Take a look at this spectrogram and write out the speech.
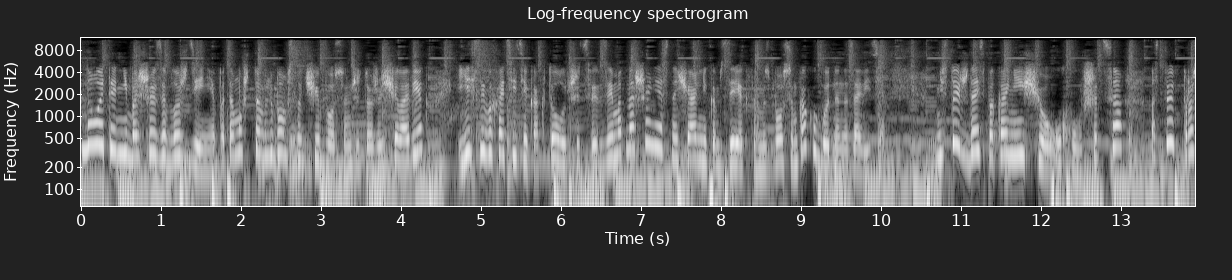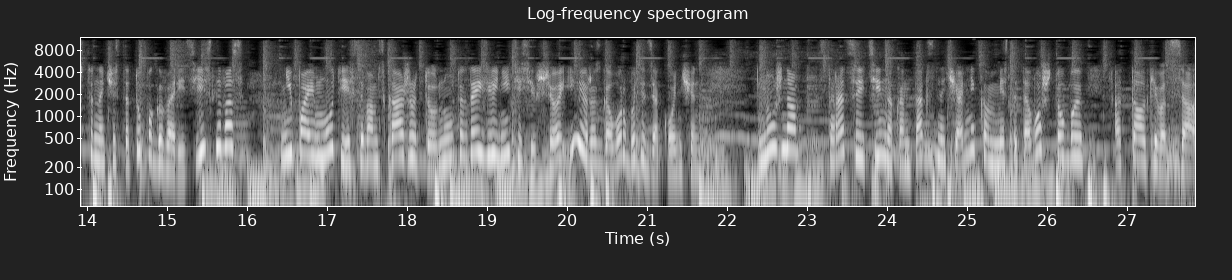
но это небольшое заблуждение, потому что в любом случае босс, он же тоже человек. И если вы хотите как-то улучшить свои взаимоотношения с начальником, с директором, с боссом, как угодно назовите, не стоит ждать, пока они еще ухудшатся, а стоит просто на чистоту поговорить. Если вас не поймут, если вам скажут, то ну тогда извинитесь и все, и разговор будет закончен. Нужно стараться идти на контакт с начальником вместо того, чтобы отталкиваться,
